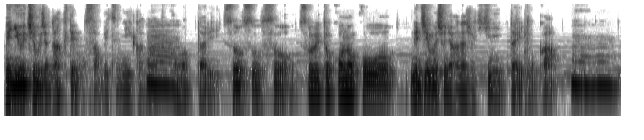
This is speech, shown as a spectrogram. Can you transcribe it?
ね、YouTube じゃなくてもさ、別にいいかなとか思ったり、そうそうそう、そういうとこのこう、ね、事務所に話を聞きに行ったりとか、うんうん。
